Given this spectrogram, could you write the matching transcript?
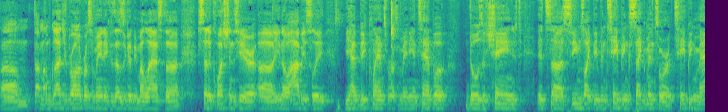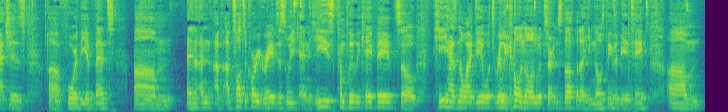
um, I'm, I'm, glad you brought up WrestleMania because that's going to be my last uh, set of questions here. Uh, you know, obviously, you had big plans for WrestleMania in Tampa. Those have changed. It uh, seems like they've been taping segments or taping matches uh, for the event. Um, and, and I've, I've, talked to Corey Graves this week, and he's completely kayfabe, so he has no idea what's really going on with certain stuff, but uh, he knows things are being taped. Um,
